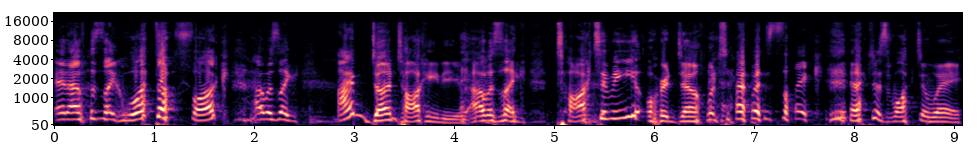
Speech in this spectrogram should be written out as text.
And i was like what the fuck? I was like i'm done talking to you. I was like talk to me or don't? I was like and i just walked away.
